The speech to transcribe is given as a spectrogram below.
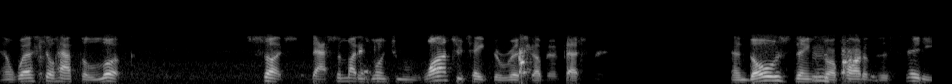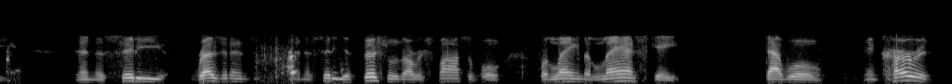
and West Hill have to look such that somebody's going to want to take the risk of investment. And those things hmm. are part of the city, and the city residents and the city officials are responsible for laying the landscape that will encourage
